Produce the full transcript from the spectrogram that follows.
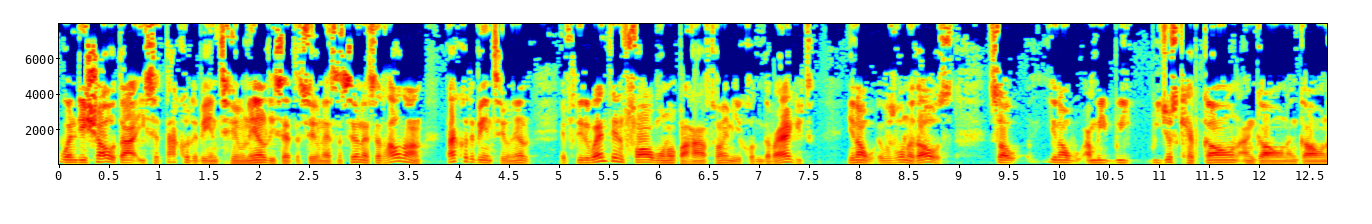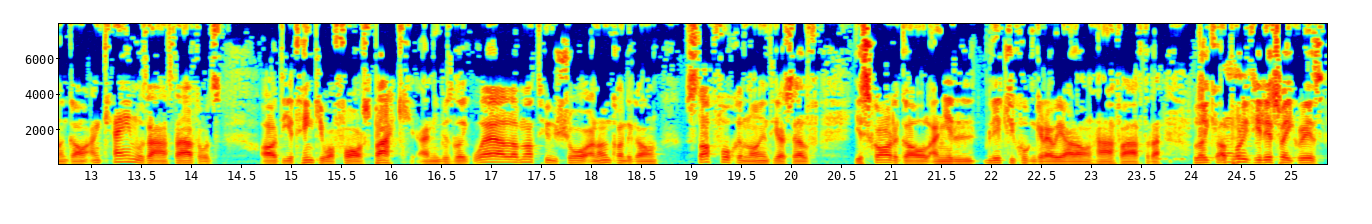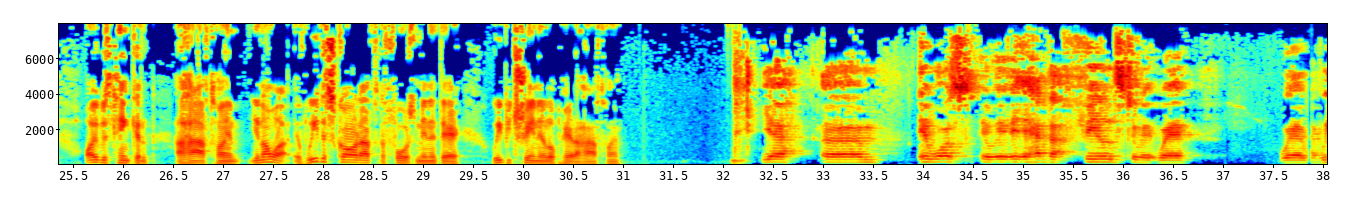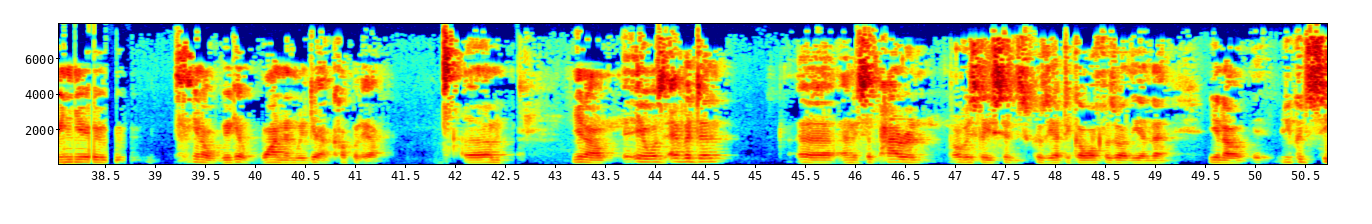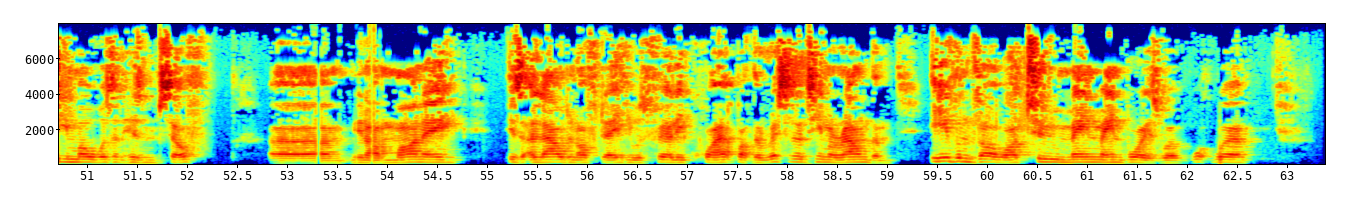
when they showed that, he said, that could have been 2-0, he said to Souness. And Souness said, hold on, that could have been 2-0. If they went in 4-1 up at half time, you couldn't have argued. You know, it was one of those. So, you know, and we, we, we just kept going and going and going and going. And Kane was asked afterwards, oh, do you think you were forced back? And he was like, well, I'm not too sure. And I'm kind of going, stop fucking lying to yourself. You scored a goal and you literally couldn't get out of your own half after that. Like, I'll put it to you this way, Grizz. I was thinking at half time, you know what? If we'd have scored after the first minute there, we'd be 3 0 up here at half time. Yeah, um, it was, it, it had that feels to it where, where we knew you know, we get one and we get a couple here. Um, you know, it was evident, uh, and it's apparent, obviously, since, because he had to go off as well at the end that, you know, you could see Mo wasn't his himself. Um, you know, Mane is allowed an off day. He was fairly quiet, but the rest of the team around them, even though our two main, main boys were, were,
